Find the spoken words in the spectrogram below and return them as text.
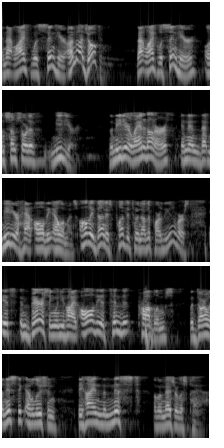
and that life was sent here. I'm not joking. That life was sent here on some sort of meteor. The meteor landed on Earth, and then that meteor had all the elements. All they've done is punted to another part of the universe. It's embarrassing when you hide all the attendant problems with Darwinistic evolution behind the mist of a measureless past.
